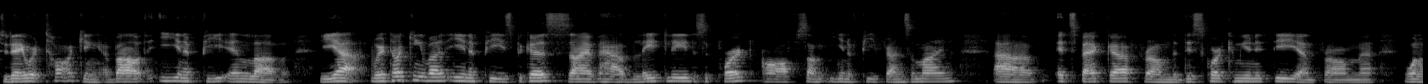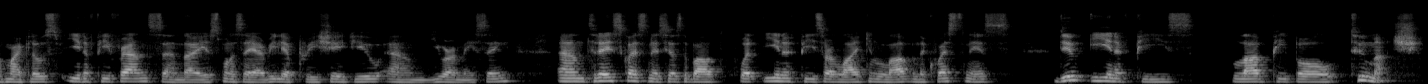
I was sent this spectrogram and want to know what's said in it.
Today we're talking about ENFP in love. Yeah, we're talking about ENFPs because I've had lately the support of some ENFP friends of mine. Uh, it's Becca from the Discord community and from uh, one of my close ENFP friends, and I just want to say I really appreciate you and you are amazing. And today's question is just about what ENFPs are like in love. And the question is, do ENFPs love people too much?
